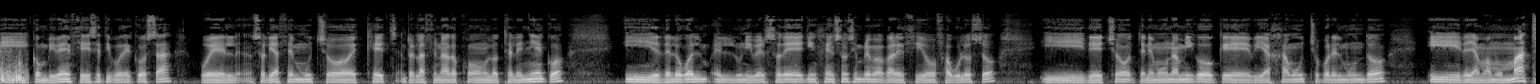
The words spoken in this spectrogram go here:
y convivencia y ese tipo de cosas, pues solía hacer muchos sketches relacionados con los teleñecos y desde luego el, el universo de Jim Henson siempre me ha parecido fabuloso y de hecho tenemos un amigo que viaja mucho por el mundo y le llamamos Matt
